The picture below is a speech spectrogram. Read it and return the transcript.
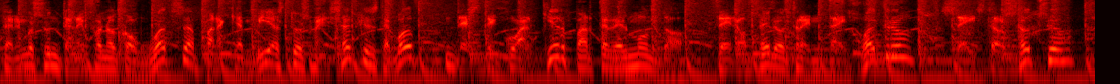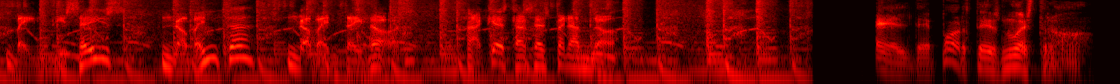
Tenemos un teléfono con WhatsApp para que envíes tus mensajes de voz desde cualquier parte del mundo. 0034 628 26 90 92. ¿A qué estás esperando? El deporte es nuestro.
